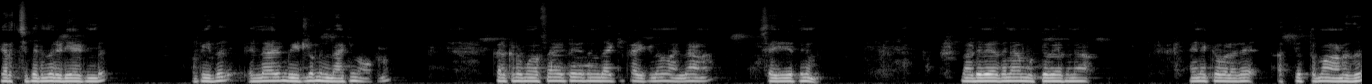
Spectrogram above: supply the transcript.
ഇറച്ചി മരുന്ന് റെഡി ആയിട്ടുണ്ട്. അപ്പോൾ ഇത് എല്ലാവരും വീട്ടിലൊന്ന് ഉണ്ടാക്കി നോക്കണം. കർക്കിടക മാസമായിട്ട് ഇത് ഉണ്ടാക്കി കഴിക്കുന്നത് നല്ലതാണ്. ശരീരത്തിനും നടുവേദന മുട്ടുവേദന അതിനൊക്കെ വളരെ അത്യുത്തമമാണിത്.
